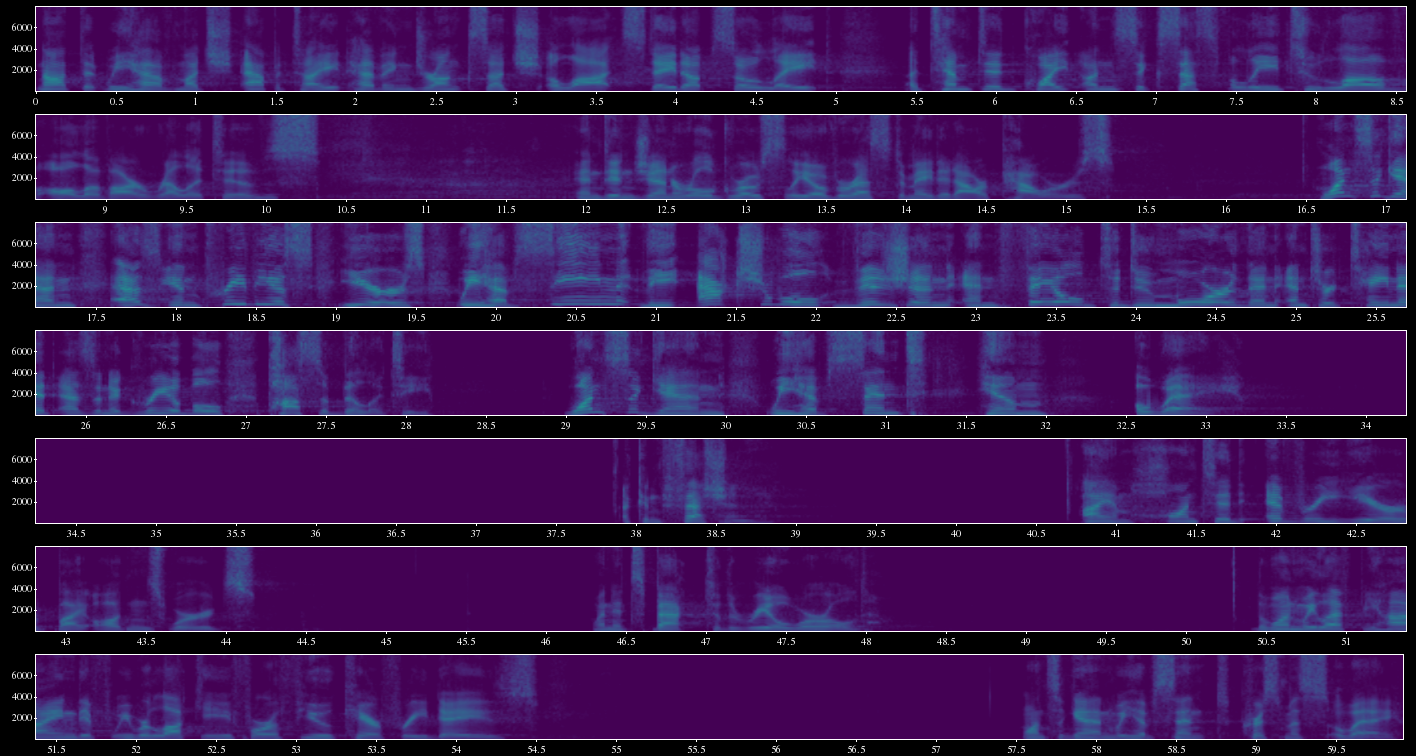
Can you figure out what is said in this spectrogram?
Not that we have much appetite, having drunk such a lot, stayed up so late attempted quite unsuccessfully to love all of our relatives, and in general, grossly overestimated our powers. Once again, as in previous years, we have seen the actual vision and failed to do more than entertain it as an agreeable possibility. Once again, we have sent him away. A confession. I am haunted every year by Auden's words when it's back to the real world. The one we left behind, if we were lucky, for a few carefree days. Once again, we have sent Christmas away,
